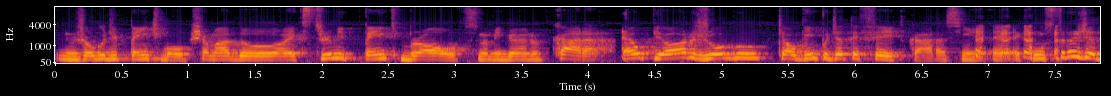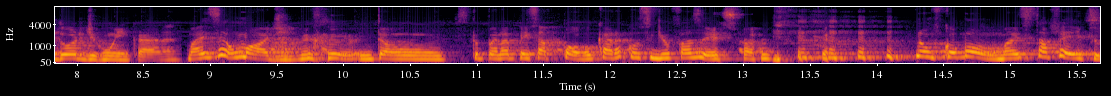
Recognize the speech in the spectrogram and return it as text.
em um jogo de paintball chamado Extreme Paint Brawl, se não me engano. Cara, é o pior jogo que alguém podia ter feito, cara. Assim, é, é constrangedor de ruim, cara. Mas é um mod. então, se tu pra pensar, pô, o cara conseguiu fazer, sabe? Não ficou bom, mas tá feito.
